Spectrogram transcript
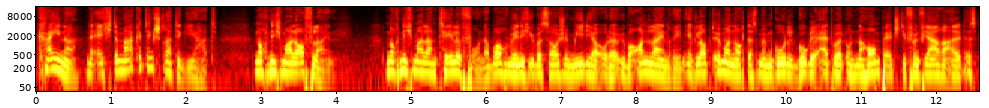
keiner eine echte Marketingstrategie hat. Noch nicht mal offline. Noch nicht mal am Telefon. Da brauchen wir nicht über Social Media oder über Online reden. Ihr glaubt immer noch, dass mit dem Google, Google AdWord und einer Homepage, die fünf Jahre alt ist,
